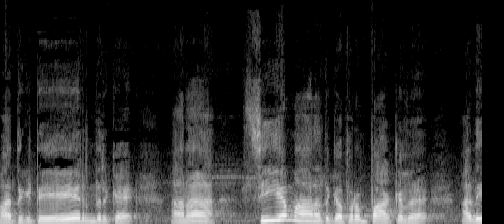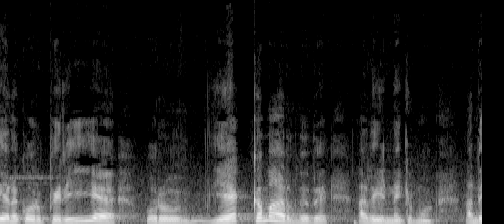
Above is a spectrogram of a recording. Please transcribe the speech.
பார்த்துக்கிட்டே இருந்திருக்கேன். ஆனால் சிஎம் ஆனதுக்கப்புறம் பார்க்கல. அது எனக்கு ஒரு பெரிய ஒரு ஏக்கமாக இருந்தது. அது இன்றைக்கும் அந்த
